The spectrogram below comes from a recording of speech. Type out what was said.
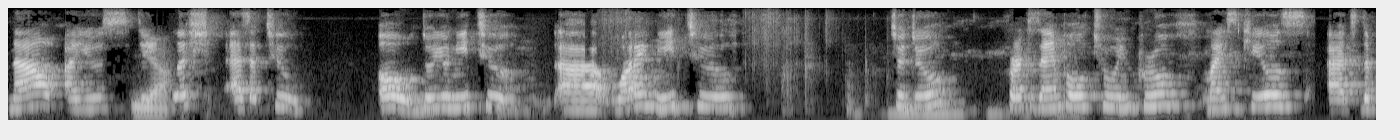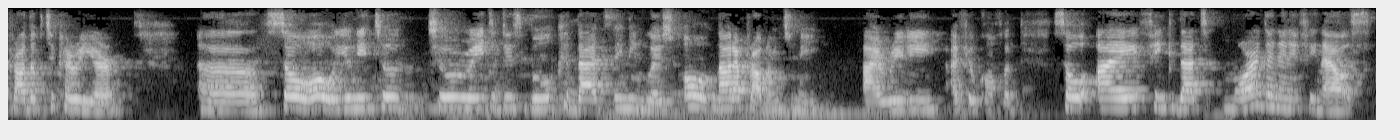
Now I use yeah. English as a tool. Oh, do you need to uh, what I need to to do for example, to improve my skills at the product career. Uh, so, oh, you need to, to read this book that's in English. Oh, not a problem to me. I really, I feel confident. So I think that more than anything else,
